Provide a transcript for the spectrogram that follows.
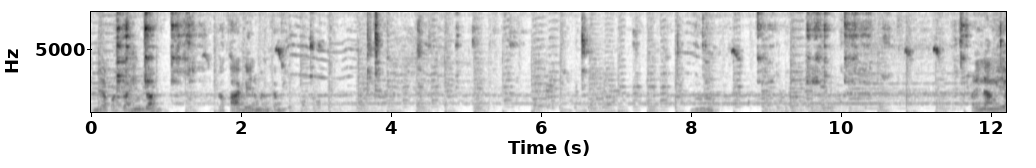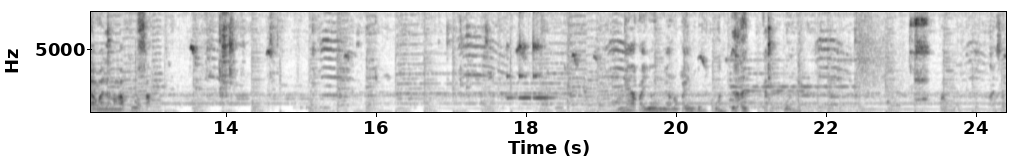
Maya pagka hindag, tatagay naman kami. Ay nangiyawan ng mga pusa. Mamaya kayo, meron kayong dugpod. Kapod. Sa pusa.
